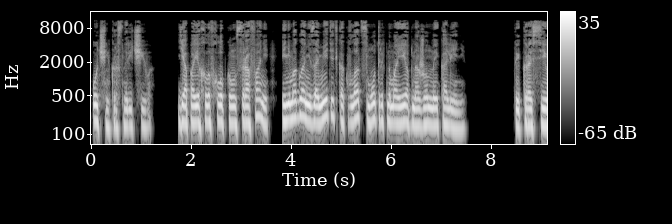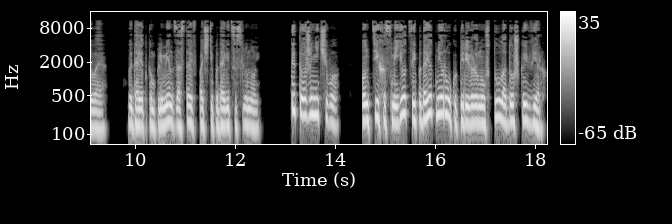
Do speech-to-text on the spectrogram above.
Очень красноречиво. Я поехала в хлопковом сарафане и не могла не заметить, как Влад смотрит на мои обнаженные колени. «Ты красивая», выдает комплимент, заставив почти подавиться слюной. «Ты тоже ничего». Он тихо смеется и подает мне руку, перевернув ту ладошкой вверх.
